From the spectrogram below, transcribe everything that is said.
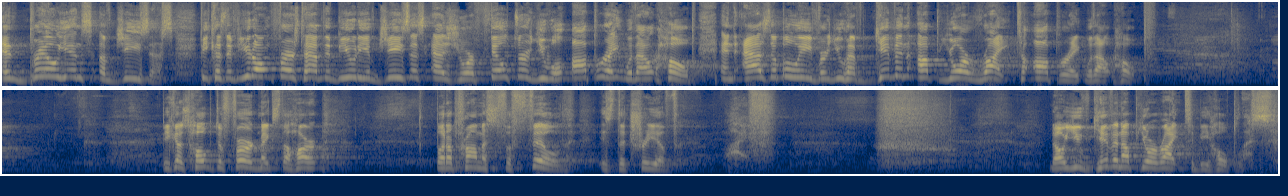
and brilliance of Jesus. Because if you don't first have the beauty of Jesus as your filter, you will operate without hope. And as a believer, you have given up your right to operate without hope. Because hope deferred makes the heart, but a promise fulfilled is the tree of life. No, you've given up your right to be hopeless.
